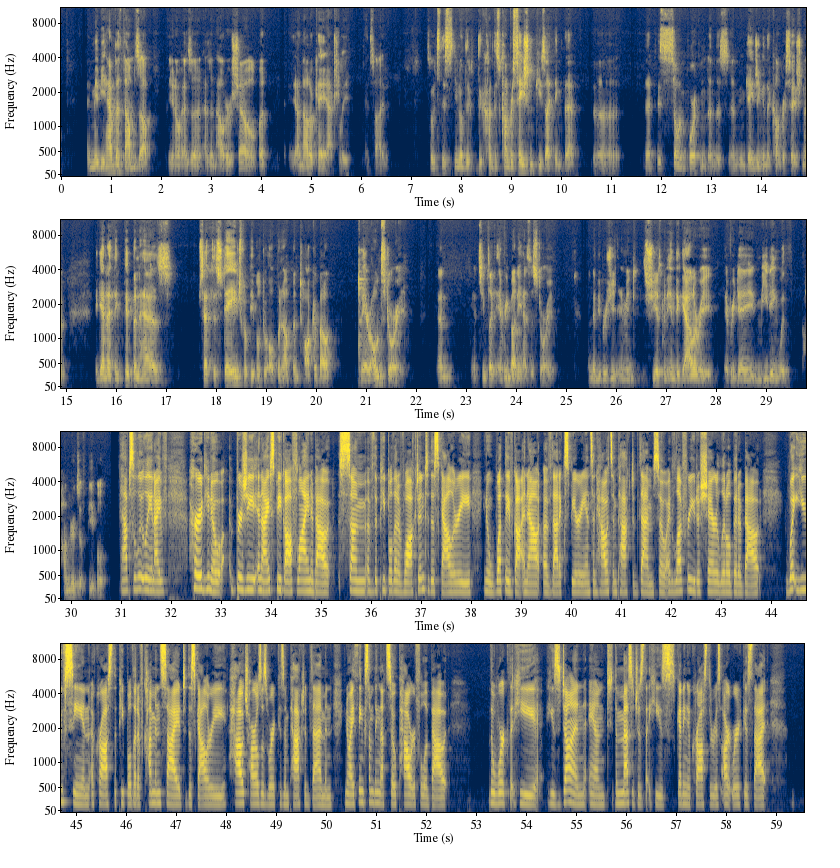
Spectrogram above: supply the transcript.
and maybe have the thumbs up, you know, as a as an outer shell, but are not okay actually inside. So it's this you know the, the this conversation piece I think that uh, that is so important and this and engaging in the conversation. And again, I think Pippin has set the stage for people to open up and talk about their own story. And it seems like everybody has a story. And maybe Brigitte, I mean, she has been in the gallery every day meeting with hundreds of people. Absolutely. And I've heard, you know, Brigitte and I speak offline about some of the people that have walked into this gallery, you know, what they've gotten out of that experience and how it's impacted them. So I'd love for you to share a little bit about what you've seen across the people that have come inside to this gallery, how Charles's work has impacted them. And, you know, I think something that's so powerful about the work that he he's done and the messages that he's getting across through his artwork is that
